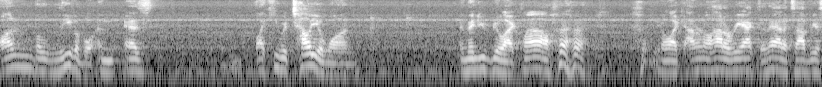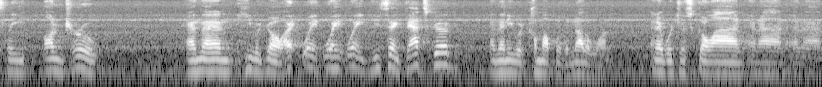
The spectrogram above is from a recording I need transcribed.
unbelievable. And as like he would tell you one and then you'd be like, wow, you know, like I don't know how to react to that. It's obviously untrue. And then he would go, hey, wait, wait, wait, you think that's good? And then he would come up with another one. And it would just go on and on and on.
